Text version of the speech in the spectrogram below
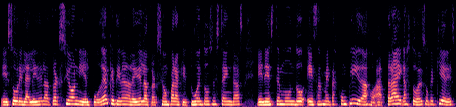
eh, sobre la ley de la atracción y el poder que tiene la ley de la atracción para que tú entonces tengas en este mundo esas metas cumplidas o atraigas todo eso que quieres.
